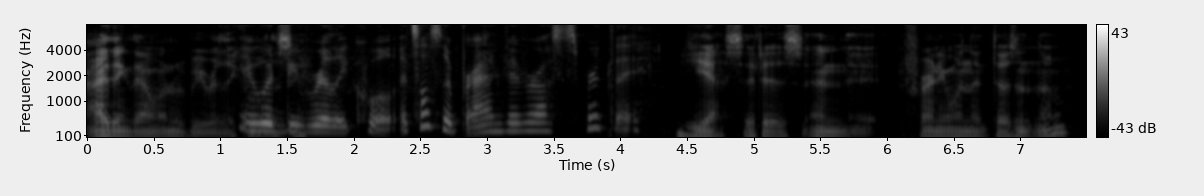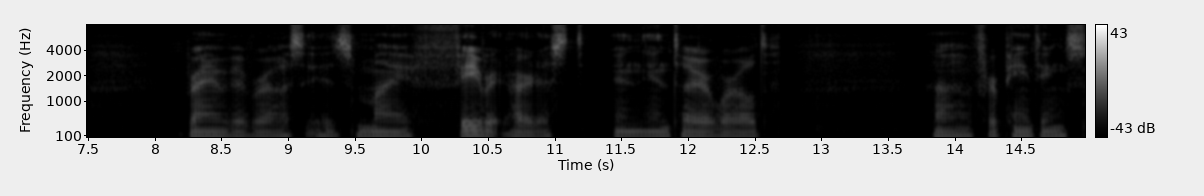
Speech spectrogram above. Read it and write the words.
I think that one would be really cool. it would be see. really cool. It's also Brian Viveros' birthday. Yes, it is. And uh, for anyone that doesn't know, Brian Viveros is my favorite artist in the entire world uh, for paintings.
